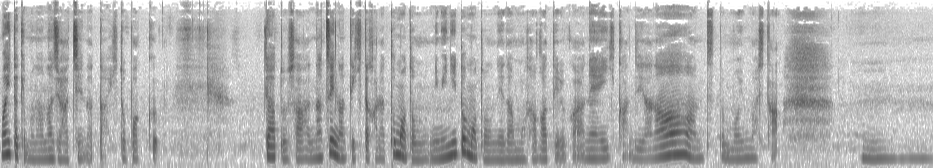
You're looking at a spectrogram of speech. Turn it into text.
舞茸も78円だった。1パック。であとさ夏になってきたからトマトもミニトマトの値段も下がってるからね。いい感じだなーなんつって思いました。うん。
